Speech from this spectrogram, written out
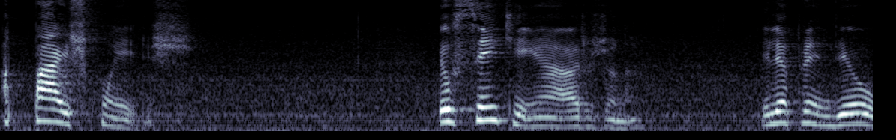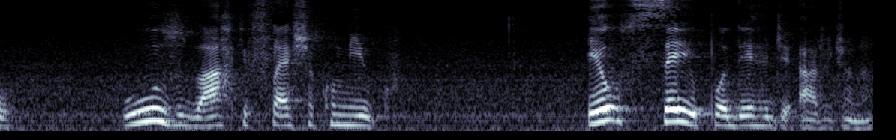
a paz com eles. Eu sei quem é Arjuna. Ele aprendeu o uso do arco e flecha comigo. Eu sei o poder de Arjuna.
